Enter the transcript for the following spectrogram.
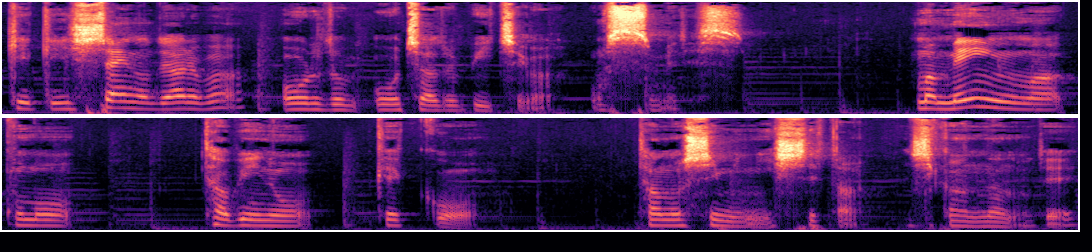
経験したいのであればオールド・オーチャード・ビーチがおすすめです。まあメインはこの旅の結構楽しみにしてた時間なので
